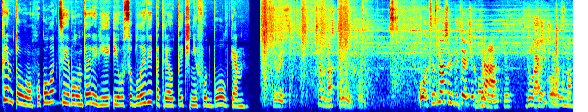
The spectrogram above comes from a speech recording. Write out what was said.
Крім того, у колекції волонтерів є і особливі патріотичні футболки. Дивись, що в нас приїхали. О, це з наших дитячих Да. малюнків. Дуже Бачиш, як класно. воно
